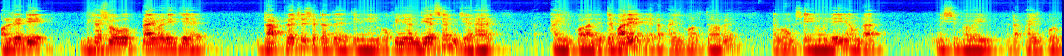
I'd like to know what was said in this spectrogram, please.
অলরেডি বিকাশবাবু প্রাইমারি যে ড্রাফট হয়েছে, সেটাতে তিনি ওপিনিয়ন দিয়েছেন যে হ্যাঁ ফাইল করা যেতে পারে, এটা ফাইল করতে হবে। এবং সেই অনুযায়ী আমরা নিশ্চিতভাবেই এটা ফাইল করব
